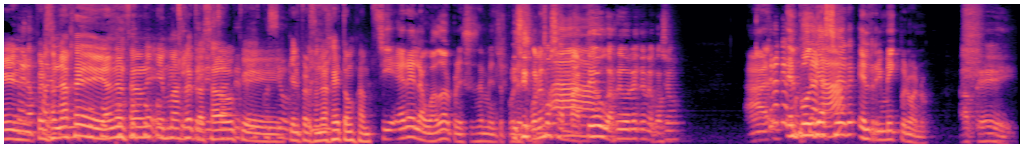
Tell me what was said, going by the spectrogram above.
El Pero personaje de Adam Sandler es más Qué retrasado que, que el personaje de Tom Hanks. Sí, era el aguador precisamente. Por y si ponemos a Ah. Mateo Garrido Leca en la ecuación. Ah, Creo que él funciona. podría ser el remake peruano. Ok.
